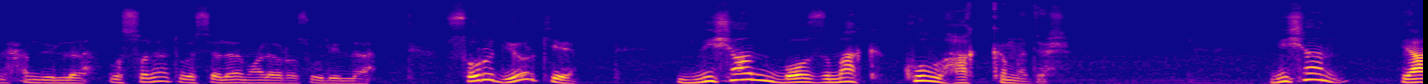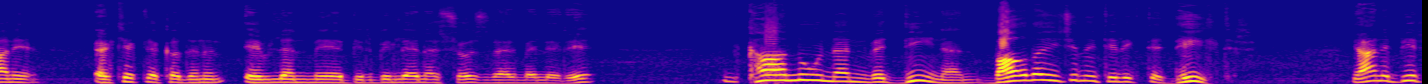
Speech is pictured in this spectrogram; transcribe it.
elhamdülillah, ve salatu ve selamu ala Resulillah. Soru diyor ki, nişan bozmak kul hakkı mıdır? Nişan, yani erkekle kadının evlenmeye, birbirlerine söz vermeleri, kanunen ve dinen bağlayıcı nitelikte değildir. Yani bir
